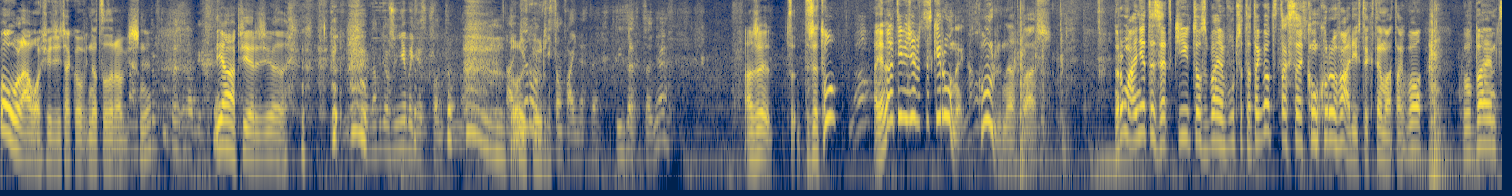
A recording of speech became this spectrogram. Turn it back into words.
Bo ulało się dzieciakowi, no co zrobisz, nie? To kupę zrobił. Ja pierdzielę. Kurna, powiedział, że nie będzie sprzątał. No. A O kierunki są fajne te, w IZ-ce, nie? A że, co, że tu? No. A ja nawet nie wiedziałem, że to jest kierunek. Kurna, patrz. Normalnie te Zetki to z BMW czy to tego, to tak sobie konkurowali w tych tematach, bo, bo w BMC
